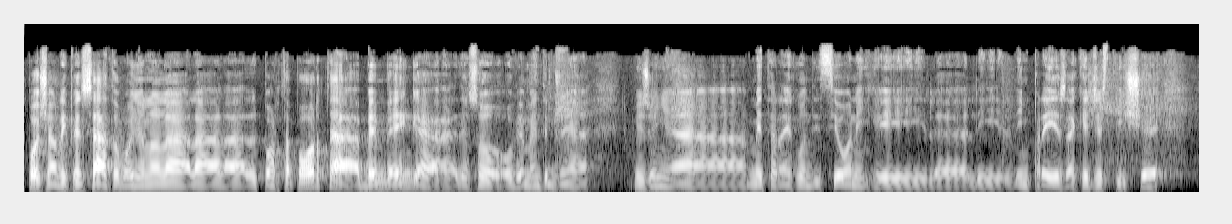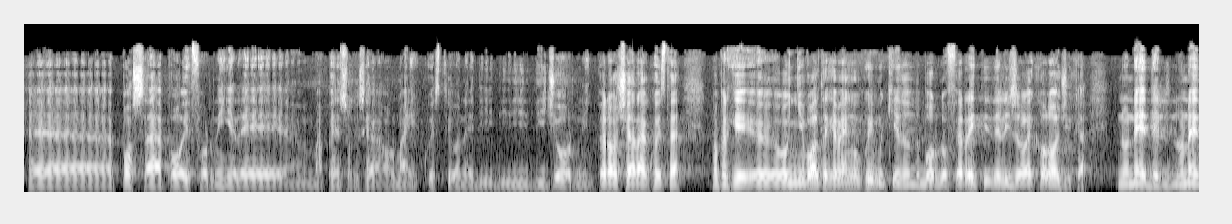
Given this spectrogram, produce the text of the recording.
Poi ci hanno ripensato, vogliono la, la, la, il porta a porta, ben venga, adesso ovviamente bisogna bisogna mettere nelle condizioni che l'impresa che gestisce eh, possa poi fornire, ma penso che sia ormai questione di, di, di giorni. Però c'era questa, no perché eh, ogni volta che vengo qui mi chiedono Borgo Ferretti dell'isola ecologica, non è, del, non, è,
